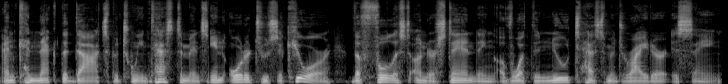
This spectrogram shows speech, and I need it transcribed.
and connect the dots between testaments in order to secure the fullest understanding of what the New Testament writer is saying.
